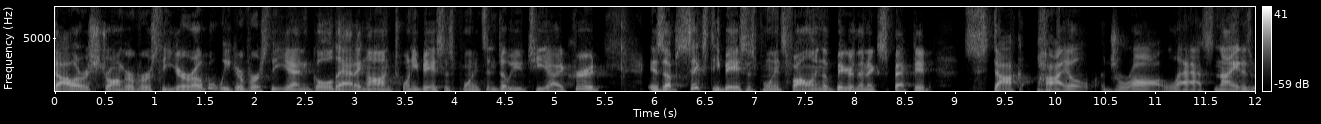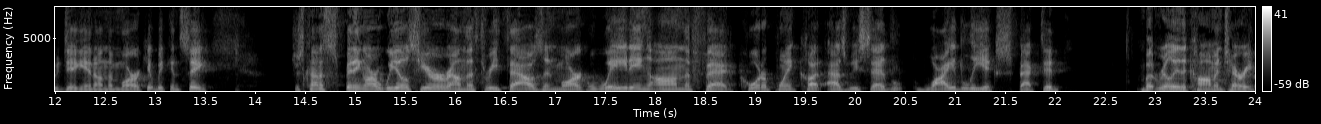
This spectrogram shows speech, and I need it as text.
Dollar is stronger versus the euro, but weaker versus the yen. Gold adding on 20 basis points, and WTI crude is up 60 basis points following a bigger than expected stockpile draw last night. As we dig in on the market, we can see just kind of spinning our wheels here around the 3000 mark, waiting on the Fed. Quarter point cut, as we said, widely expected. But really, the commentary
